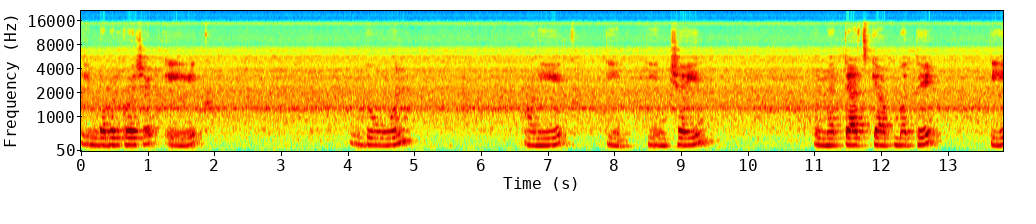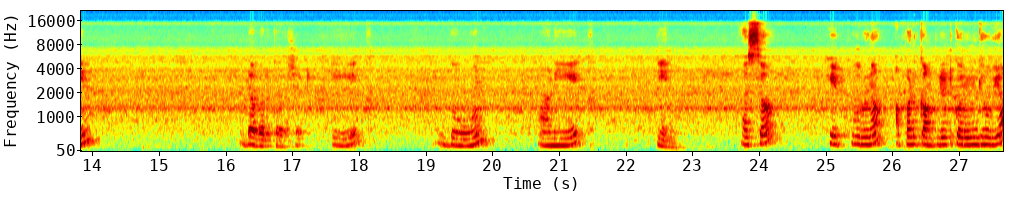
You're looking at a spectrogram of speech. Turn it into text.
तीन डबल क्रोशेट एक. दोन. आणि एक. तीन. तीन चैन पुन्हा त्याच गॅपमध्ये तीन. डबल क्रोशेट एक दोन आणि एक तीन. असं हे पूर्ण आपण कंप्लीट करून घेऊया.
